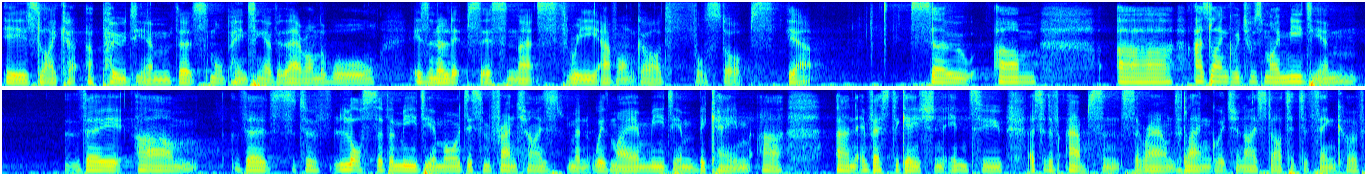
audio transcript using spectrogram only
is like a, a, podium. The small painting over there on the wall is an ellipsis, and that's three avant garde full stops. Yeah. So, um, uh, as language was my medium, the um, the sort of loss of a medium or disenfranchisement with my own medium became uh, an investigation into a sort of absence around language. And I started to think of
